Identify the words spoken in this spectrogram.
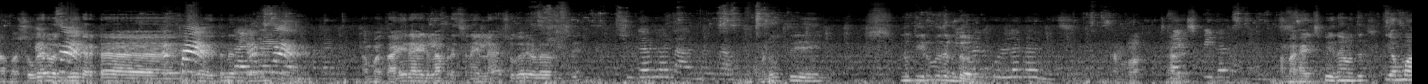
ஆமாம் சுகர் வந்து கரெக்டாக எத்தனை ஆமாம் தைராய்டுலாம் பிரச்சனை இல்லை. சுகர் எவ்வளோ இருந்துச்சு? நூற்றி நூற்றி இருபது இருந்தோ? இருபதுக்குள்ளதான் இருந்துச்சு. ஆமாம் ஹெச்பி தான் வந்து அம்மா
